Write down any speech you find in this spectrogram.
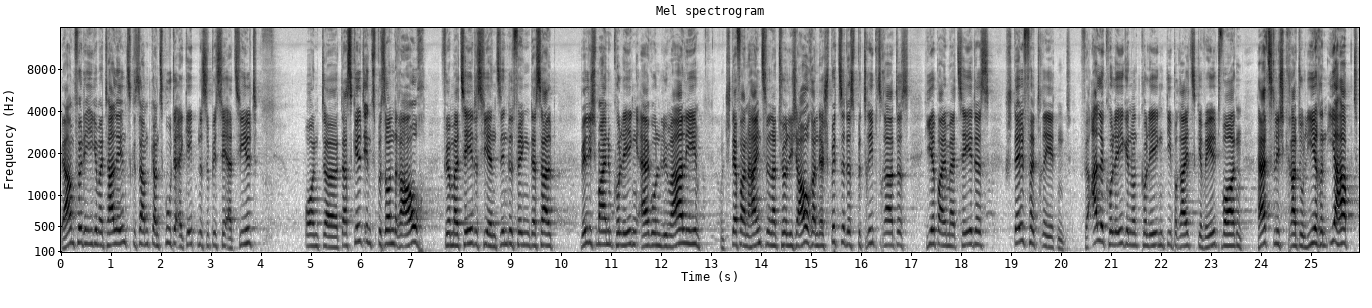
Wir haben für die IG Metall insgesamt ganz gute Ergebnisse bisher erzielt. Und äh, das gilt insbesondere auch für Mercedes hier in Sindelfingen. Deshalb will ich meinem Kollegen Ergun Lümali und Stefan Heinzel natürlich auch an der Spitze des Betriebsrates hier bei Mercedes stellvertretend für alle Kolleginnen und Kollegen, die bereits gewählt wurden, herzlich gratulieren. Ihr habt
